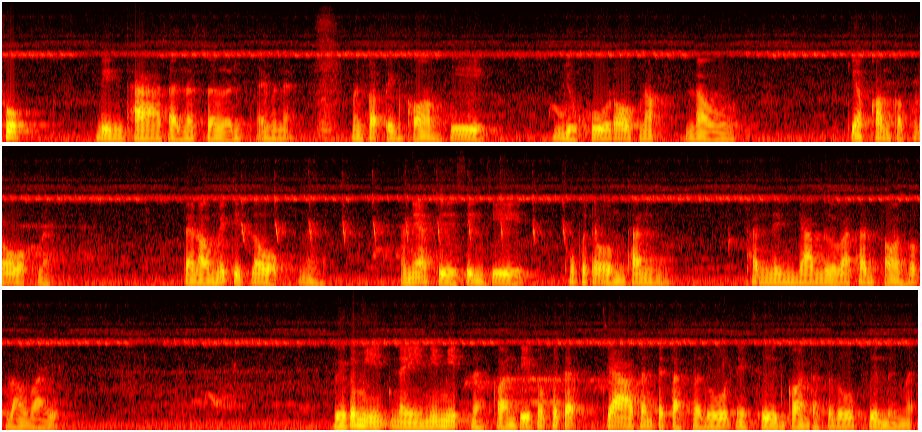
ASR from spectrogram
ทุกข์ดินทาสรรเสริญอะไรพวกนี้มันก็เป็นของที่อยู่คู่โลกเนาะเราเกี่ยวข้องกับโลกนะแต่เราไม่ติดโลกนะอันนี้คือสิ่งที่พระพุทธองค์ท่านท่านเน้นย้ำหรือว่าท่านสอนพวกเราไว้ หรือก็มีในนิมิตนะก่อนที่พระพุทธเจ้าท่านจะตัดสรู้ในคืนก่อนตัดสรู้คืนหนึ่งเนะี่ย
